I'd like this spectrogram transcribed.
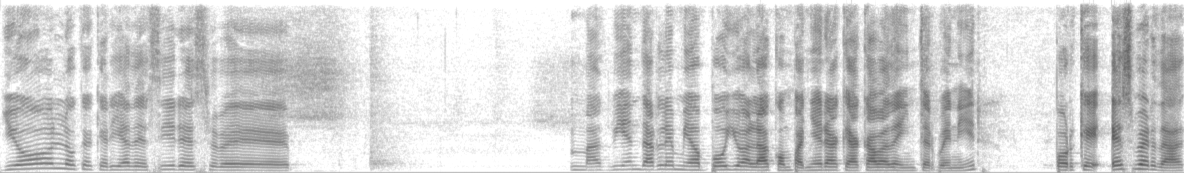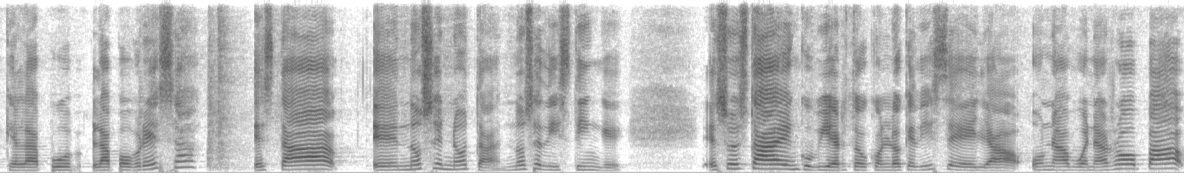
yo lo que quería decir es eh, más bien darle mi apoyo a la compañera que acaba de intervenir, porque es verdad que la, la pobreza está eh, no se nota, no se distingue. Eso está encubierto con lo que dice ella, una buena ropa,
